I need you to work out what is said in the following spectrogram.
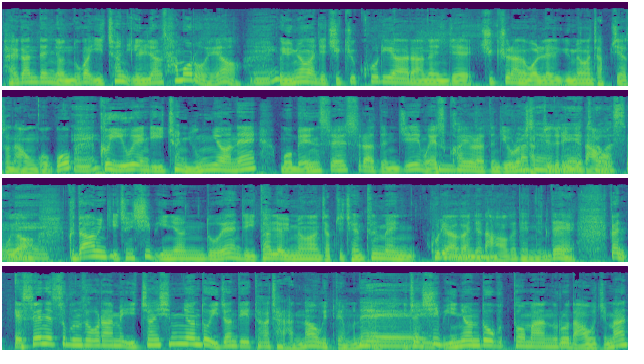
발간된 연도가 2001년 3월호예요. 그러니까 유명한 이제 GQ 코리아라는 이제 GQ라는 원래 유명한 잡지에서 나온 거고 네. 그 이후에 이제 2006년에 뭐 맨스 헬스라든지 뭐 에스콰이어라든지 이런 맞아요. 잡지들이 네, 이제 나왔고요. 네. 그 다음에 이제 2012년도에 이제 이탈리아 유명한 잡지 젠틀맨 코리아가 음. 이제 나오게 됐는데, 그러니까 SNS 분석을 하면 2010년도 이전 데이터가 잘 안 나오기 때문에 2012년도부터만으로 나오지만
